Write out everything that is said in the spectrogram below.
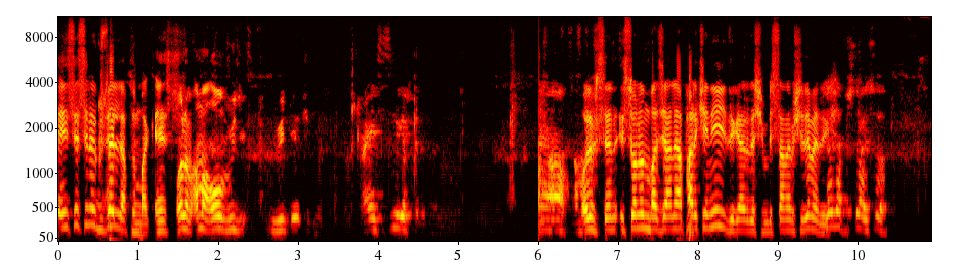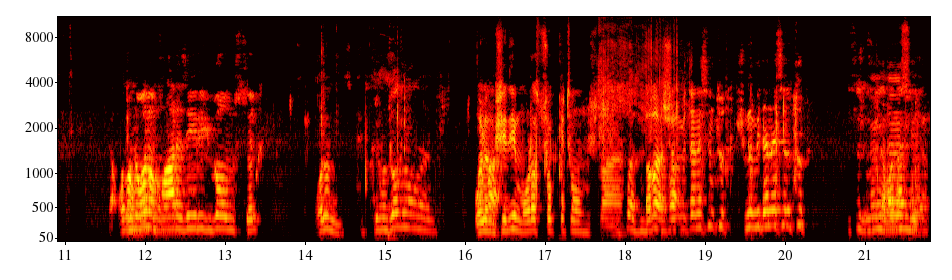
ensesine güzel yapın bak. Ens Oğlum ama o video, video çekiyorsun. Aynı sesini gösteriyorsun. Tamam tamam. Oğlum sen İso'nun bacağını yaparken iyiydi kardeşim. Biz sana bir şey demedik. Güzel yapıştır Aysu. Ya Oğlum, oğlum fare zehri gibi olmuşsun. Oğlum kırmızı mu lan? Oğlum bir şey diyeyim mi? orası çok kötü olmuş lan. Baba şunun bir tanesini tut. Şunun bir tanesini tut. Şunun bir tanesini tut.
